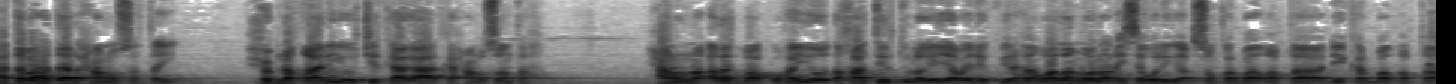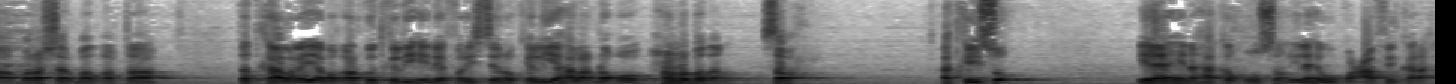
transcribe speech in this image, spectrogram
Haddaba haddaad xanuunsatay xubno qaaliya oo jirkaaga aad ka xanuunsan xanuunno adag baa ku hayo dhakhaatiirtu laga yaaba inay ku yidhahdaan waad la noolaanaysaa weliga sonkor baad qabtaa dhiikar baad qabtaa barashar baad qabtaa dadkaa laga yaaba qaarkood keliyaha inay fadhiisteen oo keliyaha la dhaqo xanuunno badan sabar adkayso ilaahayna ha ka quusan ilahay wuu ku caafin karaa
